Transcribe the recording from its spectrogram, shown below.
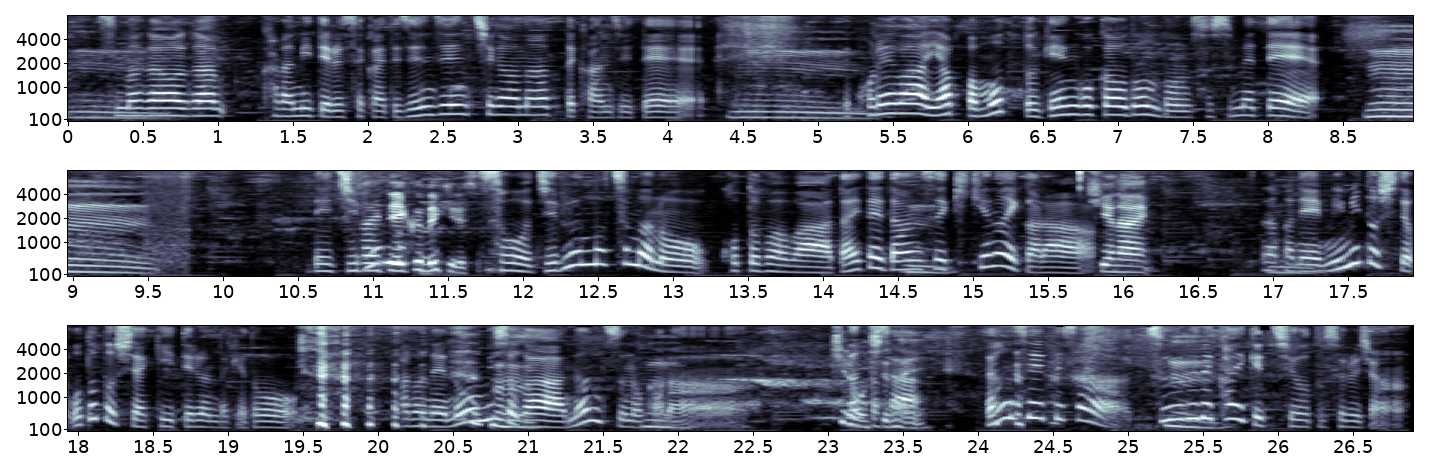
妻側がから見てる世界って全然違うなって感じて、これはやっぱもっと言語化をどんどん進めてうん。で自分ていくべきですね。そう自分の妻の言葉は大体男性うん聞けないから、聞けない。なんかね、うん耳として音としては聞いてるんだけど あのね脳みそがなんつうのかな、機能してない。男性ってさツールで解決しようとするじゃん、あ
